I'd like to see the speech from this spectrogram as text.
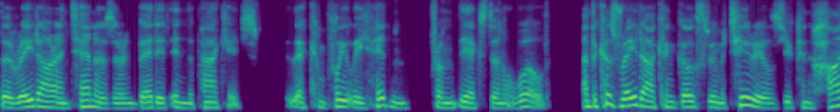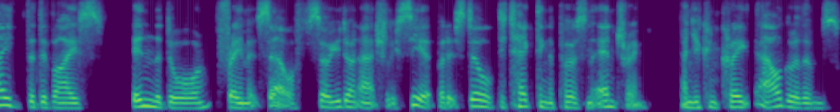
the radar antennas are embedded in the package. They're completely hidden from the external world. And because radar can go through materials, you can hide the device in the door frame itself. So you don't actually see it, but it's still detecting the person entering. And you can create algorithms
